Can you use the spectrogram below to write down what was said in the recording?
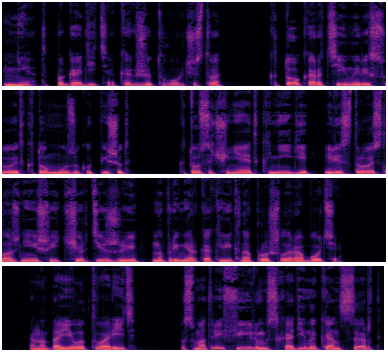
Нет, погодите, а как же творчество? Кто картины рисует, кто музыку пишет, кто сочиняет книги или строит сложнейшие чертежи, например, как Вик на прошлой работе? А надоело творить? Посмотри фильм, сходи на концерт,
